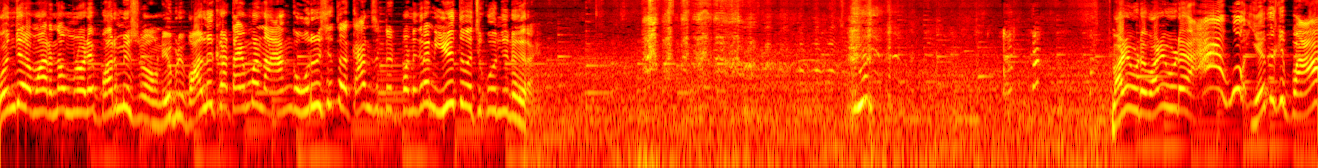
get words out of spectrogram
கொஞ்சம் மாதிரி இருந்தால் முன்னாடியே பர்மிஷன் வாங்கணும். இப்படி வலுக்கா டைமா நான் அங்கே ஒரு விஷயத்தை கான்சென்ட்ரேட் பண்ணுகிறேன் நீ இழுத்து வச்சு கொஞ்சினுக்கிறேன் வழி விடு வழி விடு ஆ, ஓ எதுக்குப்பா ஆ,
